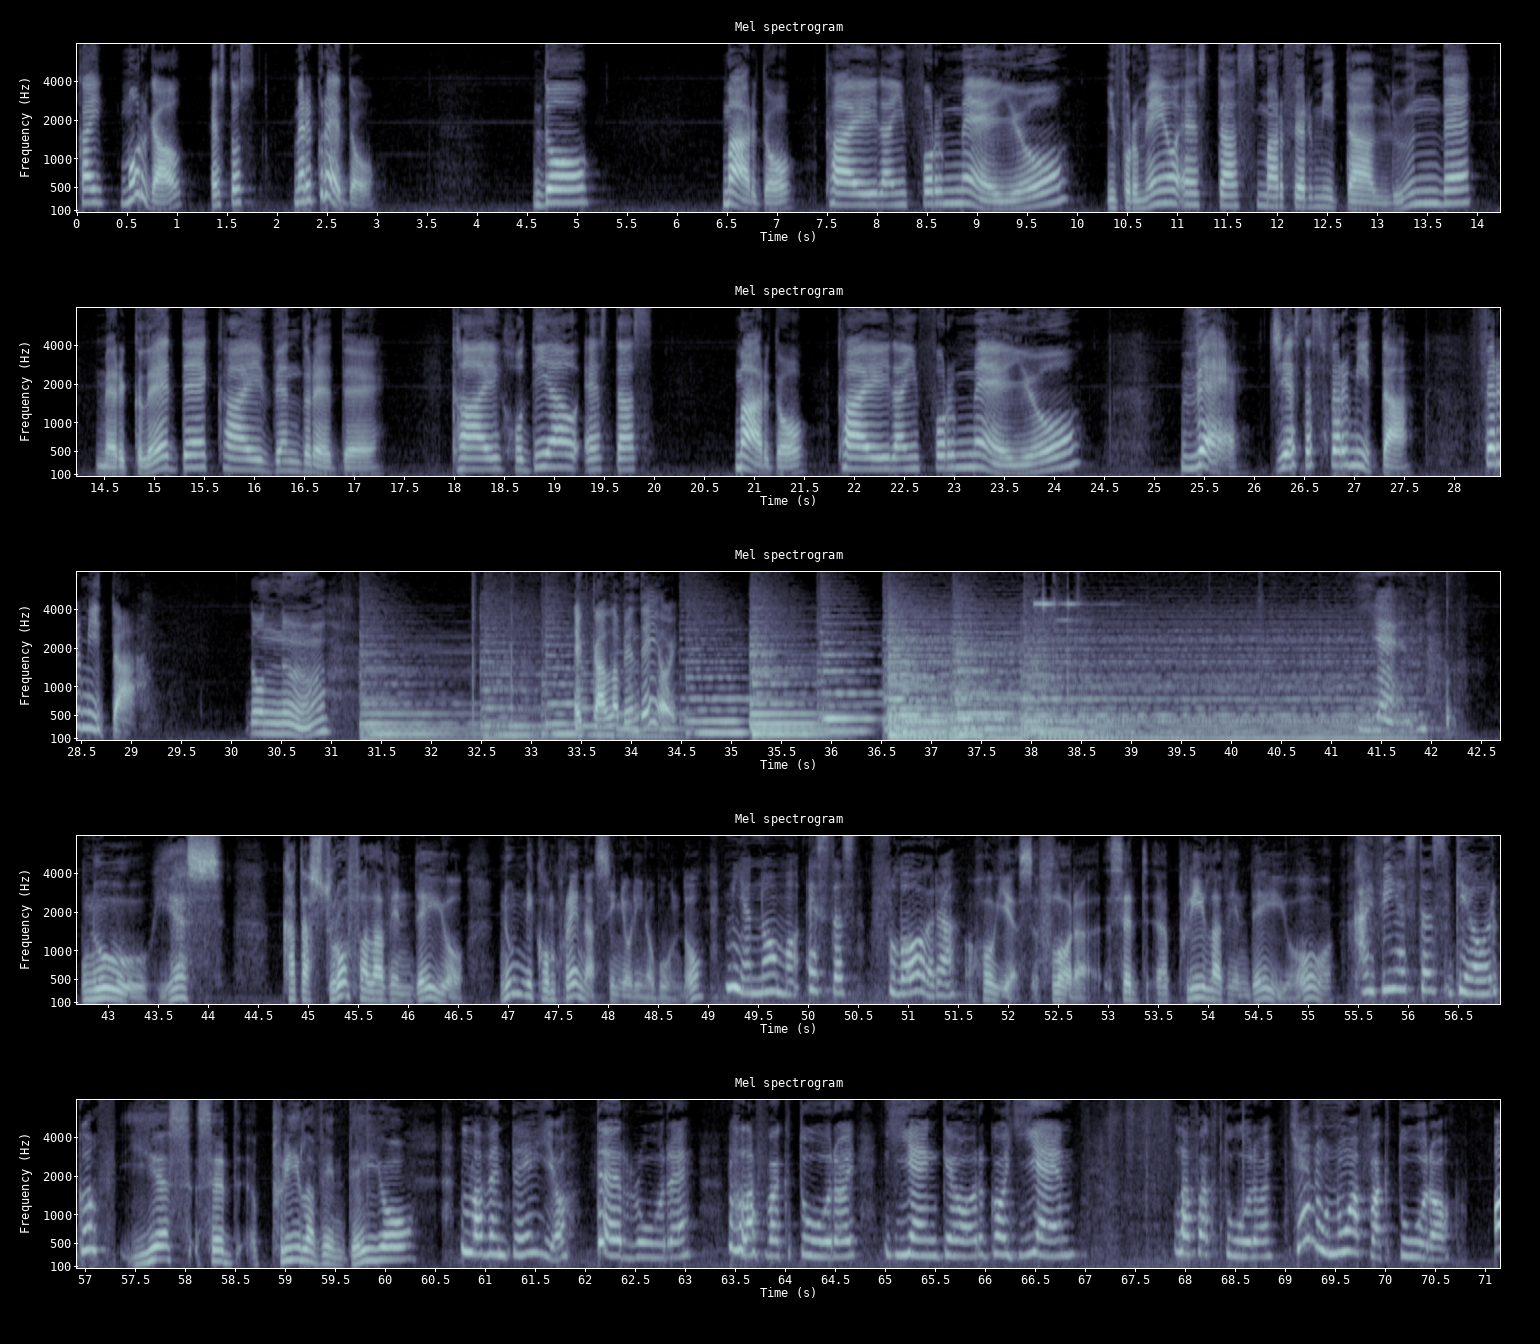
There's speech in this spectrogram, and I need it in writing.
Kaj morgaŭ estos merkredo do mardo kaj la informejo informejo estas malfermita lunde merkrede kaj vendrede. Kaj hodiaŭ estas mardo kaj la informejo ve ĝi estas fermita. Fermita. Do nun ec alla bendeoi. Jen. Nu, yes. Catastrofa la vendeio. Nun mi comprenas, signorino Bundo. Mia nomo estas Flora. Oh, yes, Flora. Sed uh, pri la vendeio... Kai vi estas Georgo? Yes, sed pri la vendeio... La vendeio? Terrore! la facturoi, Jen, Georgo, jen. La facturoi, Jen unua facturo,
